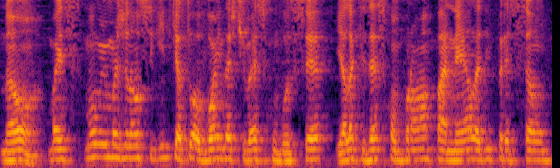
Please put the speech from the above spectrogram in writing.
Não, mas vamos imaginar o seguinte: que a tua avó ainda estivesse com você e ela quisesse comprar uma panela de pressão.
